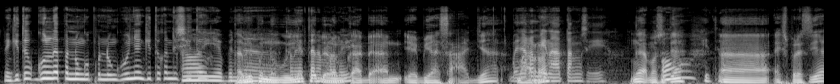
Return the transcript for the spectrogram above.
dan gitu gue liat penunggu-penunggunya gitu kan di situ Oh iya benar. Tapi penunggunya tuh Kelihatan dalam malu ya. keadaan ya biasa aja. banyak kan marah. binatang sih Enggak maksudnya Oh, gitu. eh, ekspresinya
